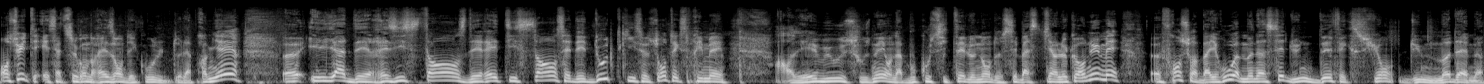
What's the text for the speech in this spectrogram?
Ensuite, et cette seconde raison découle de la première, euh, il y a des résistances, des réticences et des doutes qui se sont exprimés. Alors au début, vous vous souvenez, on a beaucoup cité le nom de Sébastien Lecornu, mais euh, François Bayrou a menacé d'une défection du modem.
